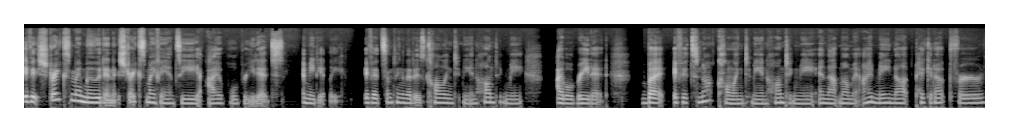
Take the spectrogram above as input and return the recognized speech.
if it strikes my mood and it strikes my fancy, I will read it immediately. If it's something that is calling to me and haunting me, I will read it. But if it's not calling to me and haunting me in that moment, I may not pick it up for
